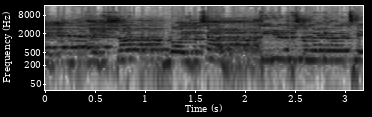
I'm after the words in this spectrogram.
এক এক সাত, নয় চার। টিকিটের পিছনে লেখা রয়েছে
